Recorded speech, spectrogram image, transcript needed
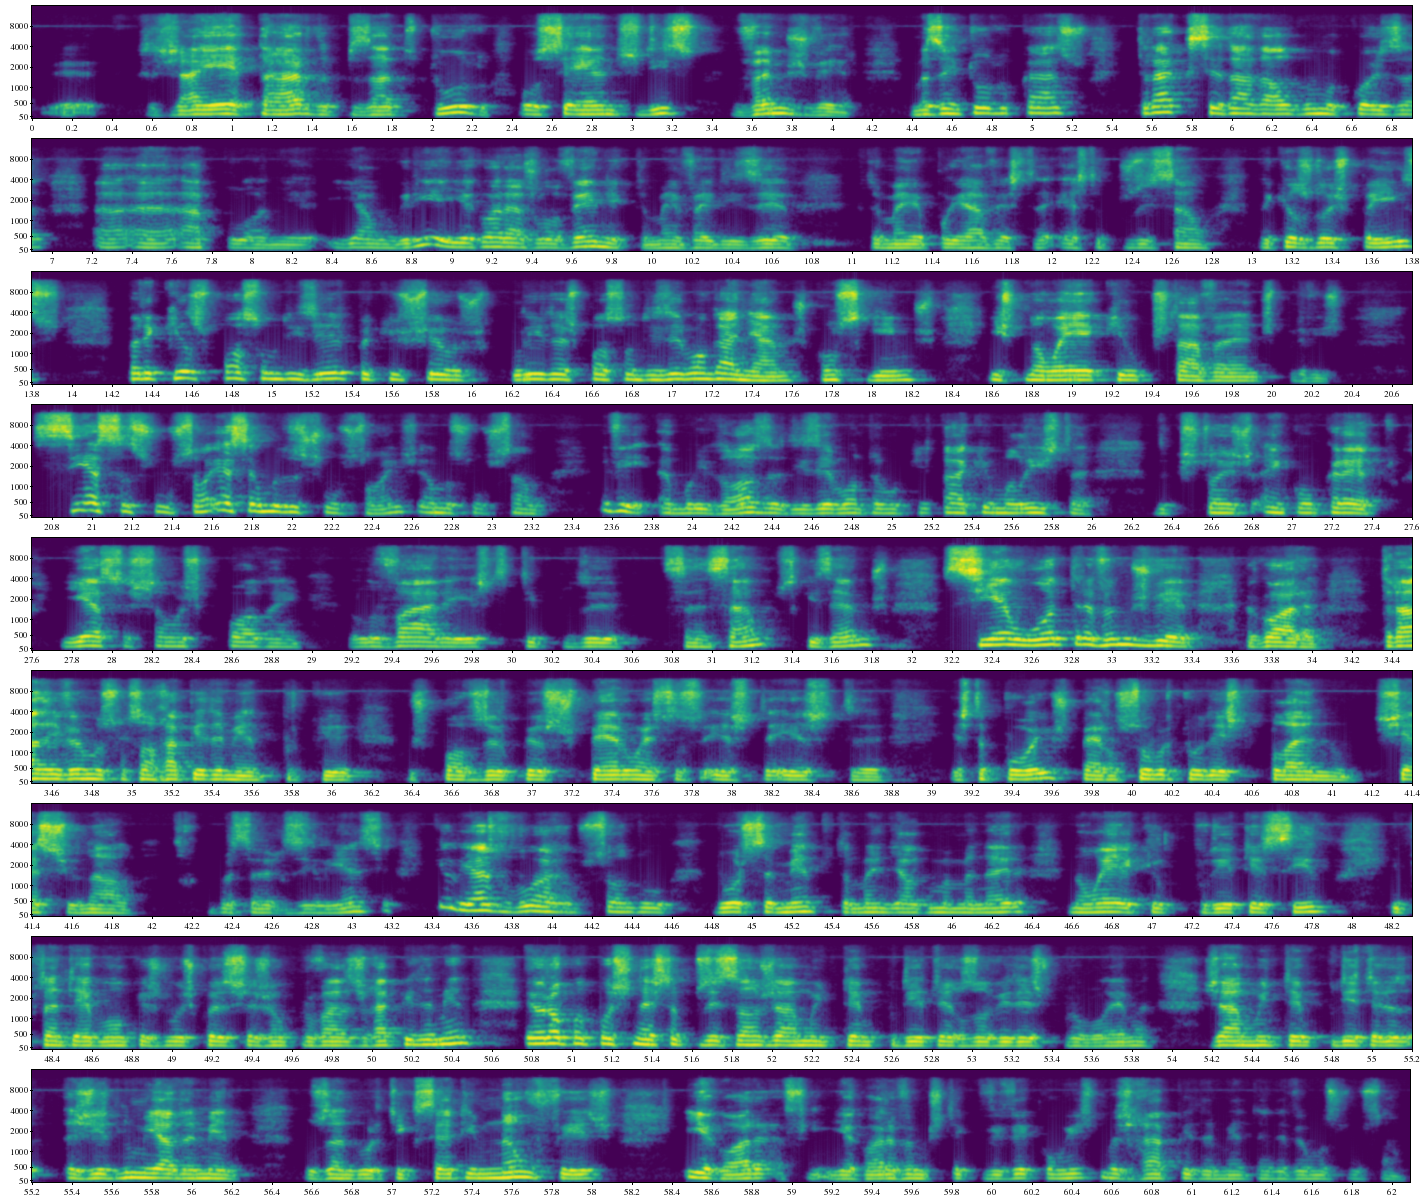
já é tarde, apesar de tudo, ou se é antes disso, vamos ver. Mas, em todo o caso, terá que ser dada alguma coisa à, à, Polónia e à Hungria, e agora à Eslovénia, que também veio dizer que também apoiava esta, esta posição daqueles dois países, para que eles possam dizer, para que os seus líderes possam dizer, bom, ganhamos, conseguimos, isto não é aquilo que estava antes previsto. Se essa solução, essa é uma das soluções, é uma solução, enfim, habilidosa, dizer, bom, então está aqui uma lista de questões em concreto e essas são as que podem levar a este tipo de sanção, se quisermos. Se é outra, vamos ver. Agora, terá de haver uma solução rapidamente, porque os povos europeus esperam este, este, este, este apoio, esperam sobretudo este plano excepcional recuperação e resiliência, que aliás levou à redução do, do, orçamento também de alguma maneira, não é aquilo que podia ter sido, e portanto é bom que as duas coisas sejam aprovadas rapidamente. A Europa pôs-se nesta posição já há muito tempo, podia ter resolvido este problema, já há muito tempo podia ter agido nomeadamente usando o artigo 7 não o fez, e agora, enfim, e agora vamos ter que viver com isto, mas rapidamente tem de haver uma solução.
